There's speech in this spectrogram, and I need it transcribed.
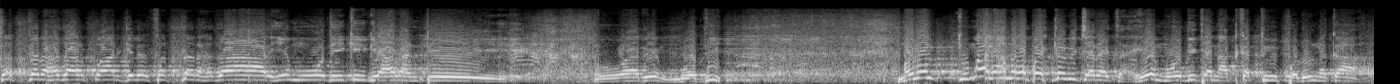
सत्तर हजार पार केले सत्तर हजार. हे मोदी की गॅरंटी अरे मोदी. म्हणून तुम्हाला आम्हाला प्रश्न विचारायचा हे मोदीच्या नाटकात तुम्ही पडू नका.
